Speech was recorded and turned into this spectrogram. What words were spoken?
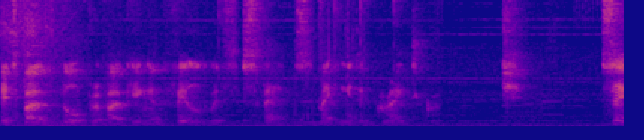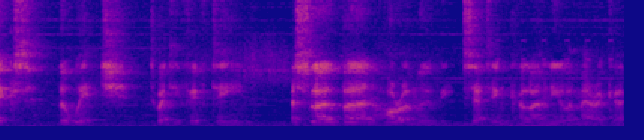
It's both thought-provoking and filled with suspense, making it a great group. 6. The Witch, 2015. A slow burn horror movie set in colonial America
